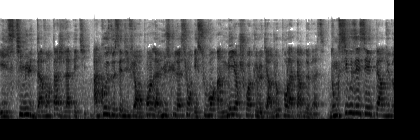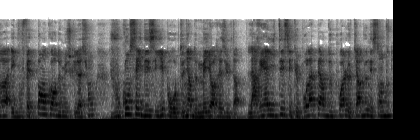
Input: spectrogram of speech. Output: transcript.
et il stimule davantage l'appétit. À cause de ces différents points, la musculation est souvent un meilleur choix que le cardio pour la perte de graisse. Donc si vous essayez de perdre du gras et que vous faites pas encore de musculation, je vous conseille d'essayer pour obtenir de meilleurs résultats. La réalité, c'est que pour la perte de poids, le cardio n'est sans doute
